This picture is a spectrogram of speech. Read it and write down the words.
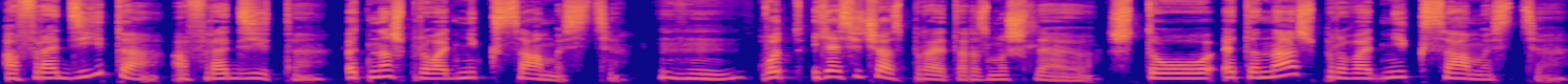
Афродита, Афродита, это наш проводник к самости. Мгм. Вот я сейчас про это размышляю, что это наш проводник к самости,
